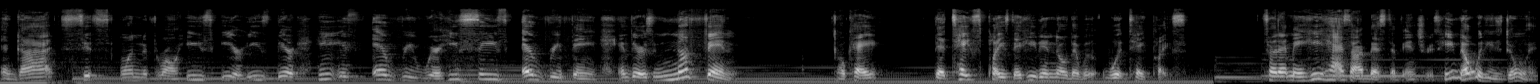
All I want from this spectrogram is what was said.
And God sits on the throne. He's here. He's there. He is everywhere. He sees everything. And there's nothing, okay, that takes place that he didn't know that would, take place. So that means he has our best of interest. He know what he's doing.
